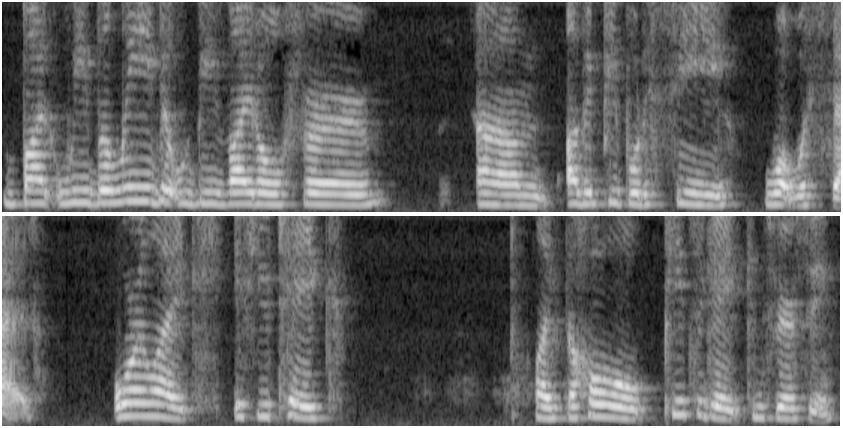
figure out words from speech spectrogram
but we believe it would be vital for um, other people to see what was said. Or like if you take like the whole Pizzagate conspiracy,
